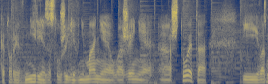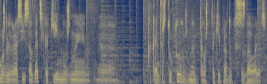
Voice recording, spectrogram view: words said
которые в мире заслужили внимание, уважение, э, что это? И возможно ли в России создать, и какие нужны, э, какая инфраструктура нужна для того, чтобы такие продукты создавались?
